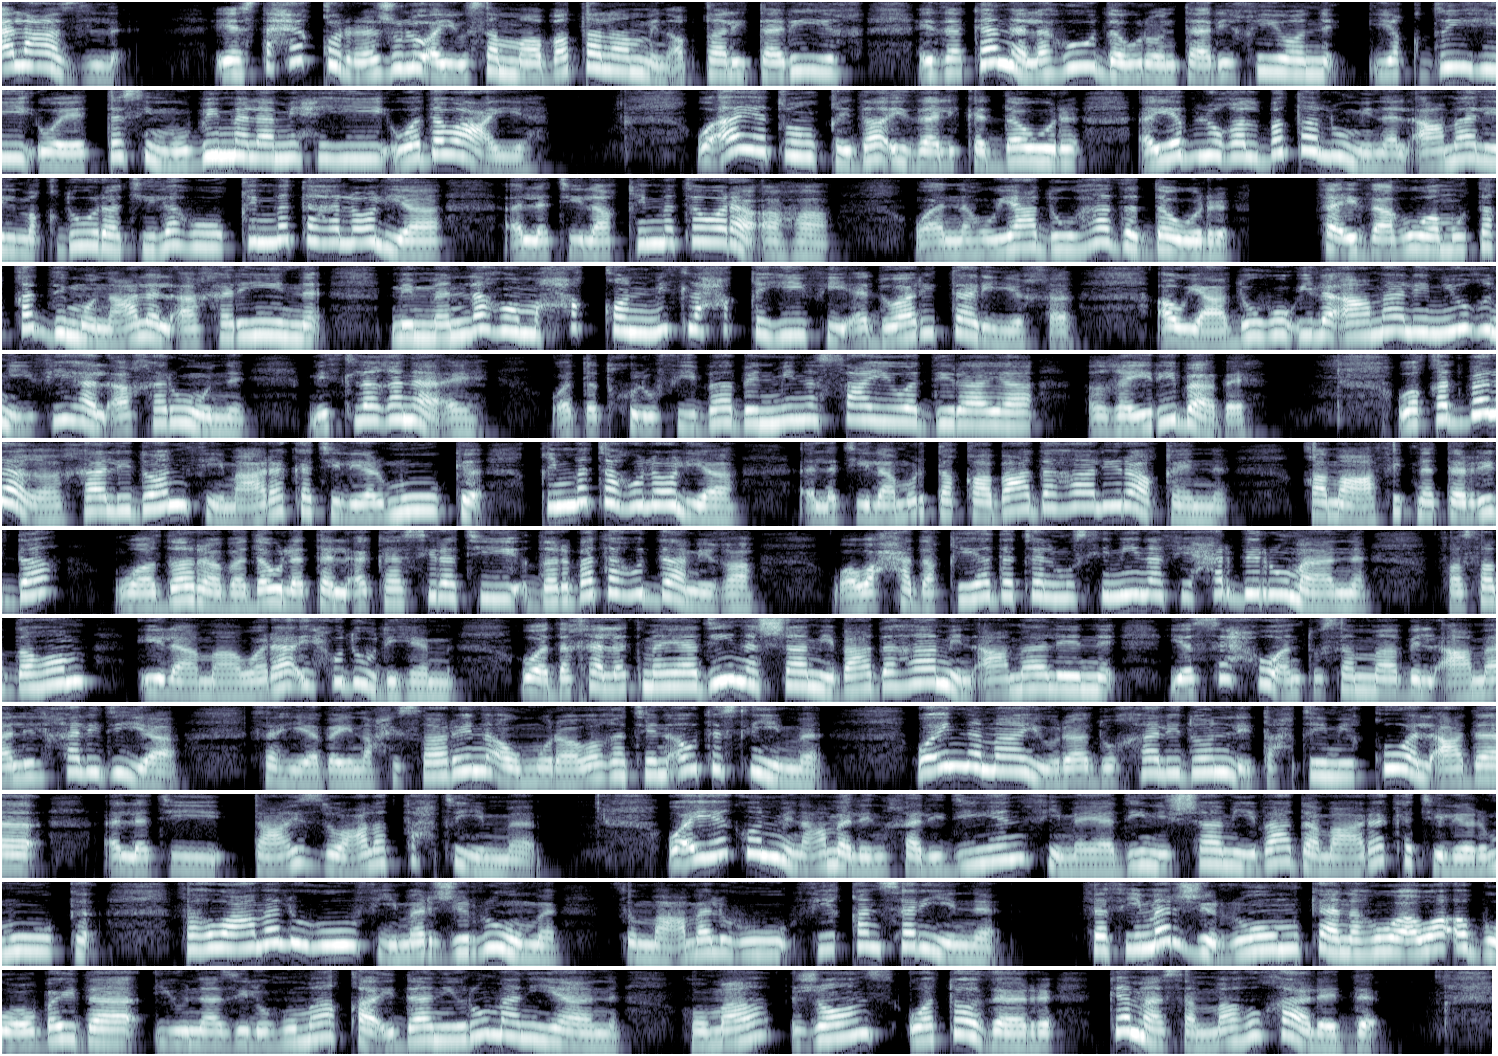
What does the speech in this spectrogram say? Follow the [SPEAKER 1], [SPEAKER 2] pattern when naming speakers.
[SPEAKER 1] العزل. يستحق الرجل أن يسمى بطلا من أبطال التاريخ إذا كان له دور تاريخي يقضيه ويتسم بملامحه ودواعيه. وآية انقضاء ذلك الدور أن يبلغ البطل من الأعمال المقدورة له قمتها العليا التي لا قمة وراءها وأنه يعدو هذا الدور فإذا هو متقدم على الآخرين ممن لهم حق مثل حقه في أدوار التاريخ أو يعدوه إلى أعمال يغني فيها الآخرون مثل غنائه وتدخل في باب من السعي والدراية غير بابه. وقد بلغ خالد في معركة اليرموك قمته العليا التي لا مرتقى بعدها لراق قمع فتنة الردة وضرب دولة الأكاسرة ضربته الدامغة ووحد قيادة المسلمين في حرب الرومان فصدهم إلى ما وراء حدودهم ودخلت ميادين الشام بعدها من أعمال يصح أن تسمى بالأعمال الخالدية فهي بين حصار أو مراوغة أو تسليم وإنما يراد خالد لتحطيم قوى الأعداء التي تعز على التحطيم. وأن يكن من عمل خالدي في ميادين الشام بعد معركة اليرموك فهو عمله في مرج الروم ثم عمله في قنسرين ففي مرج الروم كان هو وأبو عبيدة ينازلهما قائدان رومانيان هما جونز وتوذر كما سماه خالد.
